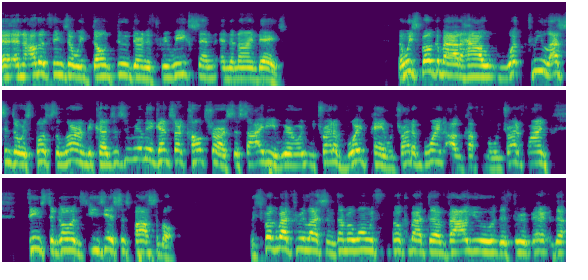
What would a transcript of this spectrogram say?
And, and other things that we don't do during the three weeks and, and the nine days. Then we spoke about how what three lessons are we supposed to learn because this is really against our culture, our society. We're, we try to avoid pain, we try to avoid uncomfortable, we try to find things to go as easiest as possible. We spoke about three lessons. Number one, we spoke about the value, the, the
